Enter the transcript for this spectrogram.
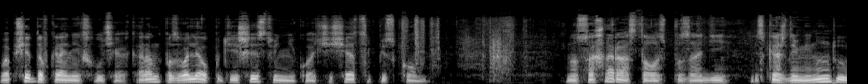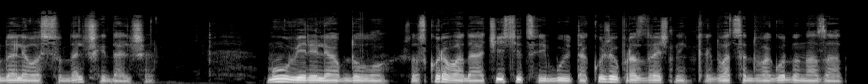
Вообще-то, в крайних случаях, Коран позволял путешественнику очищаться песком. Но Сахара осталась позади, и с каждой минутой удалялась все дальше и дальше. Мы уверили Абдулу, что скоро вода очистится и будет такой же прозрачной, как 22 года назад,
